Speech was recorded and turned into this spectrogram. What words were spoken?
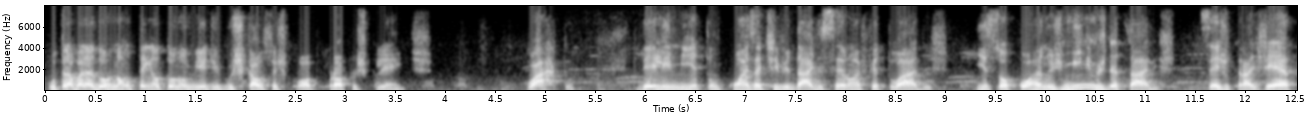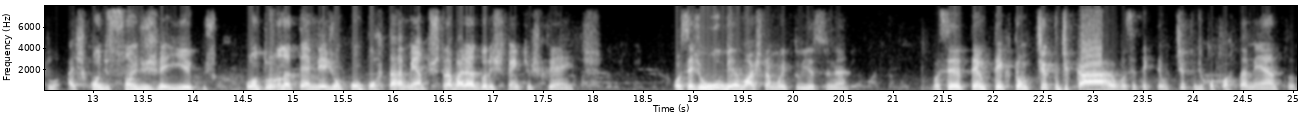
O trabalhador não tem autonomia de buscar os seus próprios clientes. Quarto, delimitam com as atividades serão efetuadas. Isso ocorre nos mínimos detalhes, seja o trajeto, as condições dos veículos, pontuando até mesmo o comportamento dos trabalhadores frente aos clientes. Ou seja, o Uber mostra muito isso, né? Você tem, tem que ter um tipo de carro, você tem que ter um tipo de comportamento,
